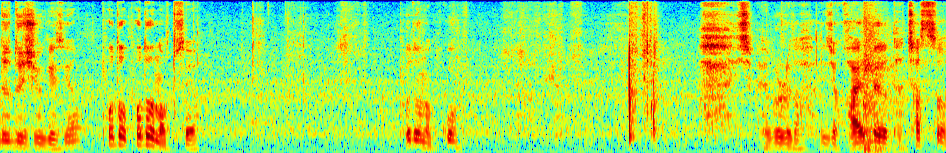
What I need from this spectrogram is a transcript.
자주 드시고 계세요? 포도 포도는 없어요. 포도는 없고. 하, 이제 배불르다. 이제 과일배도 다 찼어.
